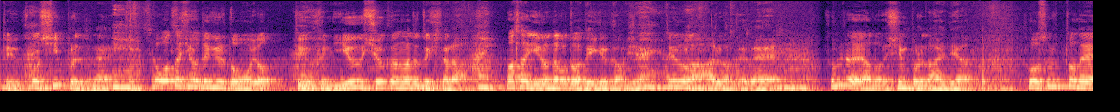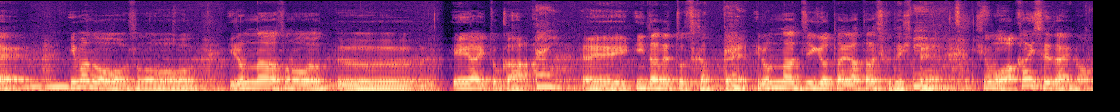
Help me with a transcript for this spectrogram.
ていう、うん、このシンプルですね、はい。えー、私はできると思うよっていうふうに言う習慣が出てきたら、はい、まさにいろんなことができるかもしれないっていうのがあるわけで、そうい。う意味ではあのシンプルなアイデアそうするとね、今のそのいろんなその AI とか、はい、えー、インターネットを使って、い、ろんな事業体が新しくできて、えー、しかも若い世代の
